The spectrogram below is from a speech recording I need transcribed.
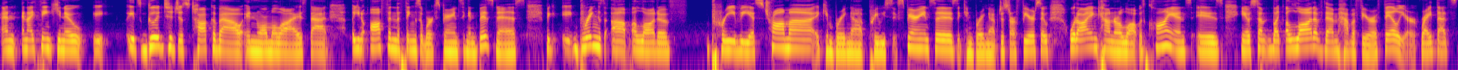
And and I think, you know, it, it's good to just talk about and normalize that you know often the things that we're experiencing in business it brings up a lot of previous trauma. It can bring up previous experiences. It can bring up just our fear so what i encounter a lot with clients is you know some like a lot of them have a fear of failure right? That's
